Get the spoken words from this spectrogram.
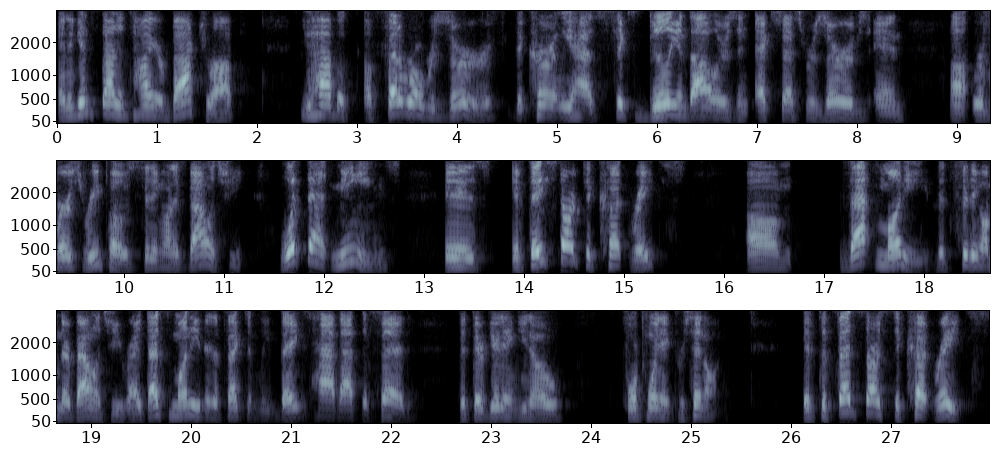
And against that entire backdrop, you have a, a Federal Reserve that currently has $6 billion in excess reserves and uh, reverse repos sitting on its balance sheet. What that means is if they start to cut rates, um, that money that's sitting on their balance sheet, right? That's money that effectively banks have at the Fed that they're getting, you know, 4.8% on. If the Fed starts to cut rates,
